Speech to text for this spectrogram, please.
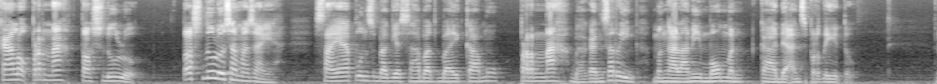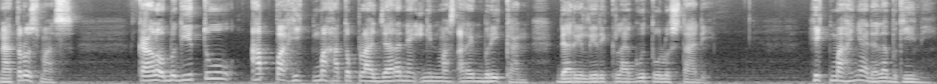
Kalau pernah, tos dulu. Tos dulu sama saya. Saya pun sebagai sahabat baik kamu pernah bahkan sering mengalami momen keadaan seperti itu. Nah terus mas, kalau begitu apa hikmah atau pelajaran yang ingin Mas Aren berikan dari lirik lagu Tulus tadi? Hikmahnya adalah begini.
